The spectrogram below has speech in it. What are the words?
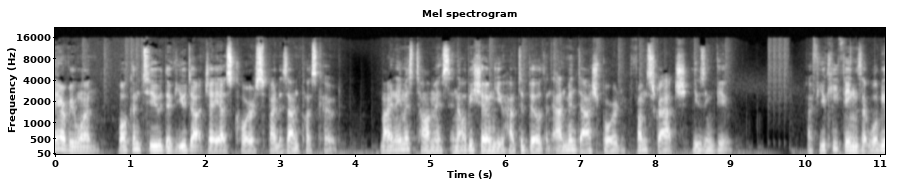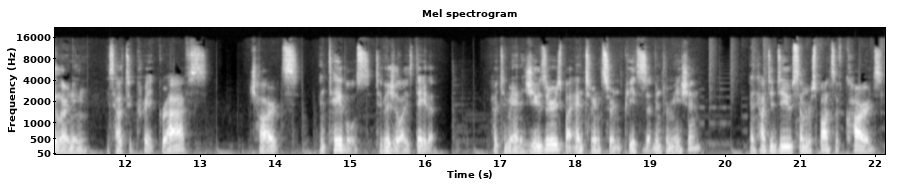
Hey everyone, welcome to the Vue.js course by Design Plus Code. My name is Thomas and I'll be showing you how to build an admin dashboard from scratch using Vue. A few key things that we'll be learning is how to create graphs, charts, and tables to visualize data, how to manage users by entering certain pieces of information, and how to do some responsive cards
